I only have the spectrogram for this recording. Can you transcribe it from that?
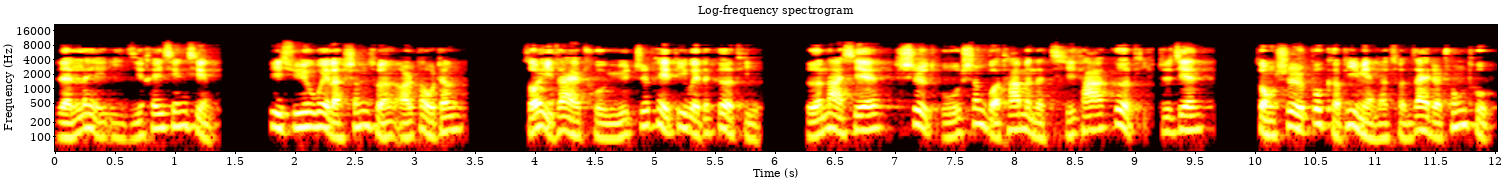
人类以及黑猩猩必须为了生存而斗争，所以在处于支配地位的个体和那些试图胜过他们的其他个体之间。总是不可避免地存在着冲突。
